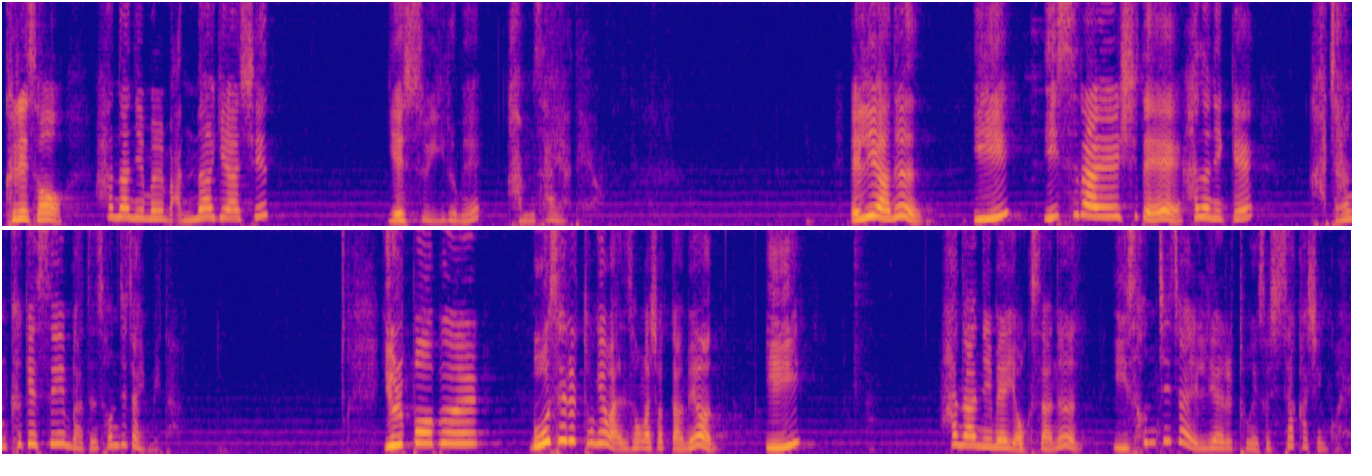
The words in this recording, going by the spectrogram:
그래서 하나님을 만나게 하신 예수 이름에 감사해야 돼요. 엘리야는 이 이스라엘 시대에 하나님께 가장 크게 쓰임 받은 선지자입니다. 율법을 모세를 통해 완성하셨다면 이 하나님의 역사는 이 선지자 엘리야를 통해서 시작하신 거예요.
